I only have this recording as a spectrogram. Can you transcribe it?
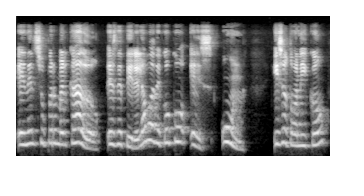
en el supermercado. Es decir, el agua de coco es un isotónico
